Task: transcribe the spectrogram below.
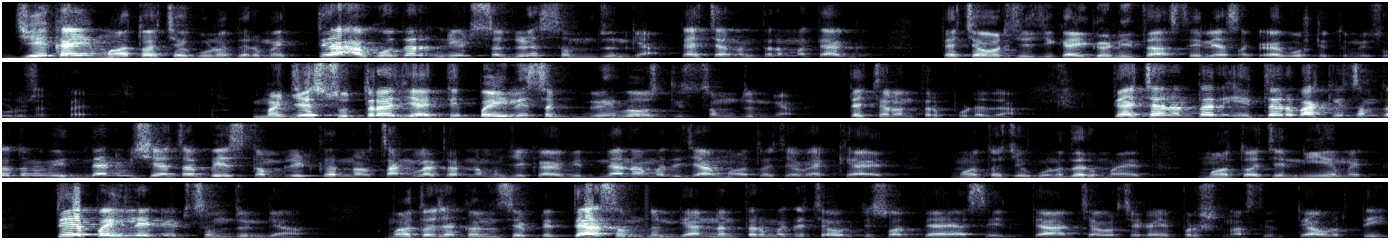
जे काही महत्त्वाचे गुणधर्म आहेत ते अगोदर नीट सगळे समजून घ्या. त्याच्यानंतर मग त्या त्याच्यावरची जी काही गणित असतील या सगळ्या गोष्टी तुम्ही सोडू शकताय. म्हणजे सूत्र जी आहेत ती पहिली सगळी व्यवस्थित समजून घ्या. त्याच्यानंतर पुढे जा. त्याच्यानंतर इतर बाकी समजा तुम्ही विज्ञान विषयाचा बेस कंप्लीट करणं चांगला करणं म्हणजे काय? विज्ञानामध्ये ज्या महत्त्वाच्या व्याख्या आहेत महत्त्वाचे गुणधर्म आहेत महत्त्वाचे नियम आहेत ते पहिले नीट समजून घ्या. महत्त्वाच्या कन्सेप्ट आहेत. त्या समजून घ्या. नंतर मग त्याच्यावरती स्वाध्याय असेल त्याच्यावरचे काही प्रश्न असतील त्यावरती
